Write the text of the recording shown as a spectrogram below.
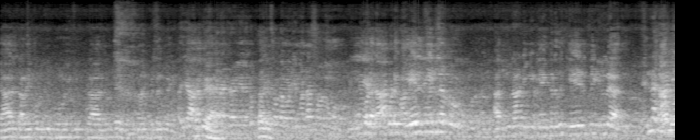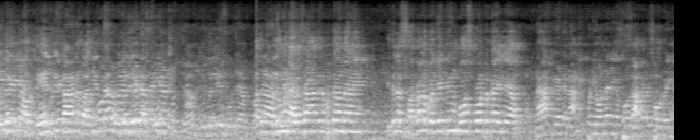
யார் தலை குடிஞ்சு போயிருக்கிறார்கள் எனக்கு உங்களோட உங்களோட கேள்வி இல்ல. அதுதான் நீங்க கேக்குறது கேள்வி இல்ல? கேள்விக்கான பதில் தான் முதல்ல நான் சொன்னேன். நான் முதல்ல சொன்னேன். அது உங்க அரசாங்கத்துல புத்தகம் தானே இதுல சகல பட்ஜெட்டையும் போஸ்ட் போட்டிருக்கா இல்லையா? நான் கேட்டேன். நான் இப்படி ஒண்ணு நீங்க போட்டு சொல்றீங்க.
